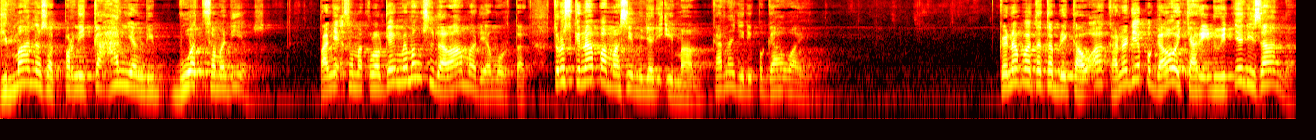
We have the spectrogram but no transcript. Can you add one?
Gimana Ustaz pernikahan yang dibuat sama dia Ustaz? Tanya sama keluarga yang memang sudah lama dia murtad. Terus kenapa masih menjadi imam? Karena jadi pegawai. Kenapa tetap di KUA? Karena dia pegawai cari duitnya di sana.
